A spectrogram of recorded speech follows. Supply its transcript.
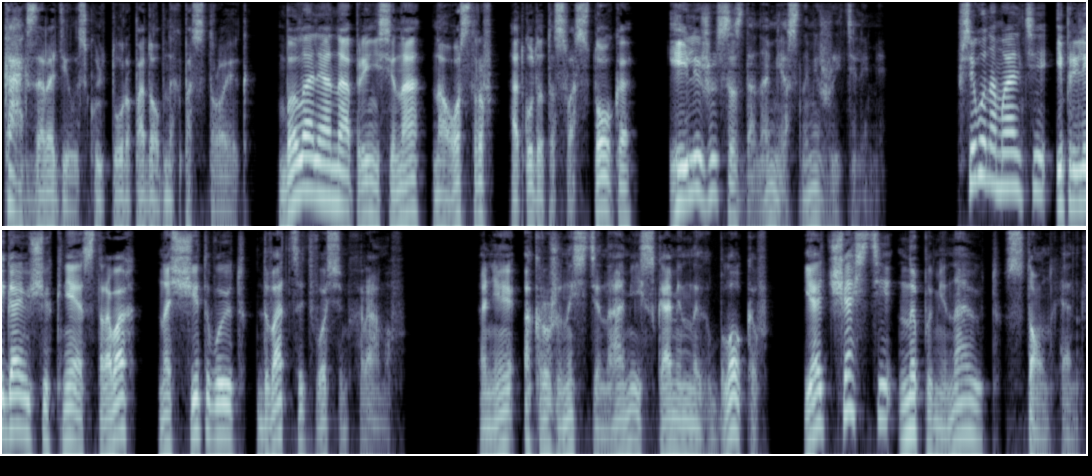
как зародилась культура подобных построек, была ли она принесена на остров откуда-то с востока или же создана местными жителями. Всего на Мальте и прилегающих к ней островах насчитывают 28 храмов. Они окружены стенами из каменных блоков и отчасти напоминают Стоунхендж.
